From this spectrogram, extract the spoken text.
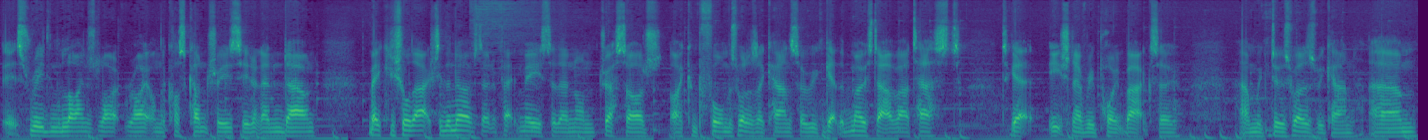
it's reading the lines right on the cross country so you don't let them down making sure that actually the nerves don't affect me so then on dressage I can perform as well as I can so we can get the most out of our test to get each and every point back so um, we can do as well as we can. Um,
